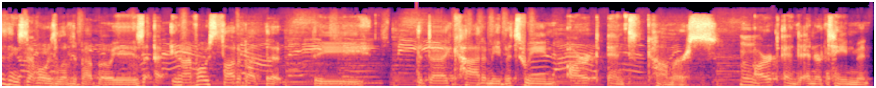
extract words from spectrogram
Of the things I've always loved about Bowie is, uh, you know, I've always thought about the the the dichotomy between art and commerce, art and entertainment.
